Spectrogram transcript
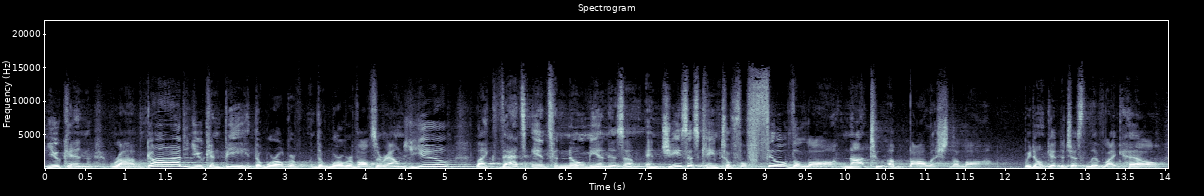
you can rob God, you can be the world the world revolves around you, like that's antinomianism and Jesus came to fulfill the law, not to abolish the law. We don't get to just live like hell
